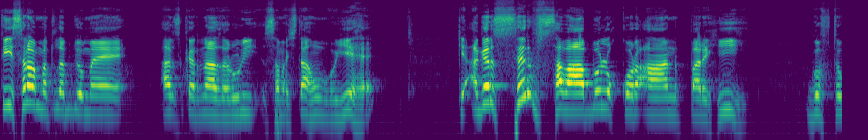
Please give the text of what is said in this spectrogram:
तीसरा मतलब जो मैं अर्ज़ करना ज़रूरी समझता हूँ वो ये है कि अगर सिर्फ़ सवाबुल कुरान पर ही गुफ्तु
